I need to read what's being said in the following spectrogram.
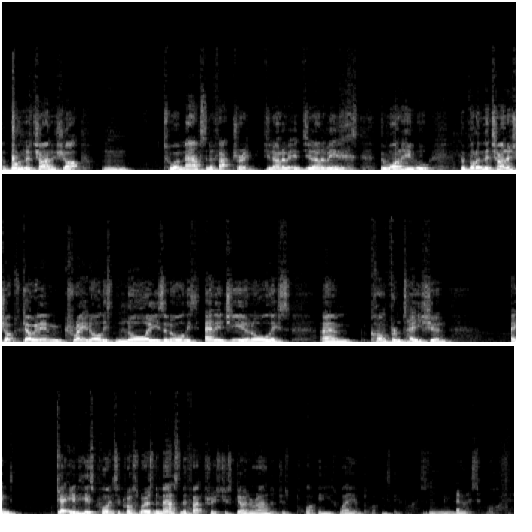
a, bull in a china shop to a mouse in a factory. Do you know what I mean? Do you know what I mean? It's the one who will. The bull in the china shop's going in, creating all this noise and all this energy and all this um, confrontation, and getting his points across. Whereas the mouse in the factory is just going around and just plotting his way and plotting his device, mm. And nice and quiet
